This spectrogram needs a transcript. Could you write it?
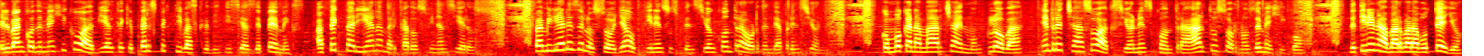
El Banco de México advierte que perspectivas crediticias de Pemex afectarían a mercados financieros. Familiares de Lozoya obtienen suspensión contra orden de aprehensión. Convocan a marcha en Monclova en rechazo a acciones contra Altos Hornos de México. Detienen a Bárbara Botello,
